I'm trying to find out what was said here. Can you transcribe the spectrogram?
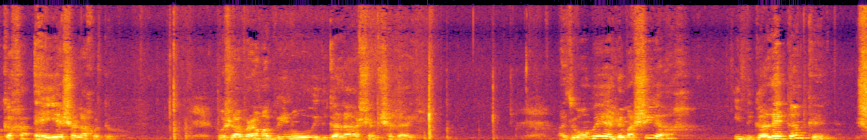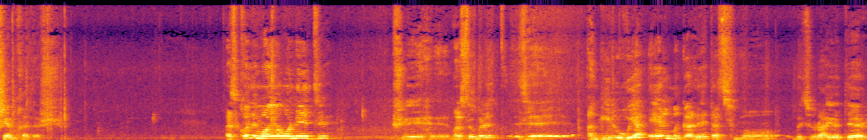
וככה אהיה שלח אותו. כמו שאברהם אבינו התגלה שם שדי. אז הוא אומר, למשיח יתגלה גם כן שם חדש. אז קודם הוא היה עונה את זה, שמה זאת אומרת, זה הגילוי, האל מגלה את עצמו בצורה יותר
